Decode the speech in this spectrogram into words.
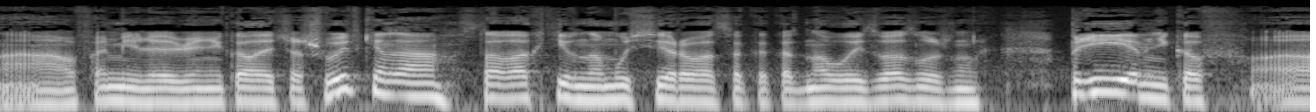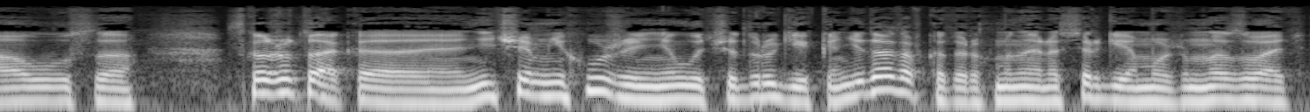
а, фамилия Юрия Николаевича Швыткина стала активно муссироваться как одного из возможных преемников а, УСА. Скажу так, э, ничем не хуже и не лучше других кандидатов, которых мы, наверное, Сергея можем назвать,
